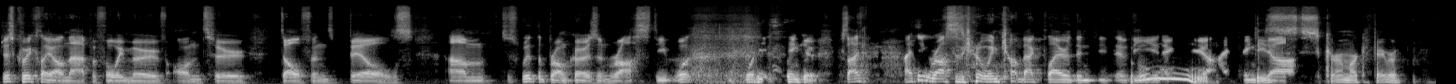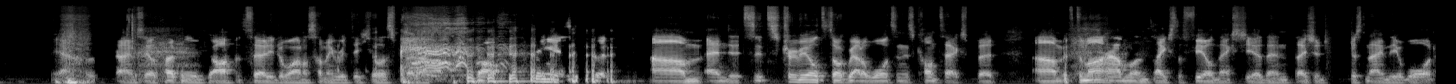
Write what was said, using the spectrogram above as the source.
Just quickly on that before we move on to Dolphins Bills. Um, just with the Broncos and Russ, do you, what what do you think of? Because I I think Russ is going to win comeback player of the, of the year next year. I think he's uh, current market favorite. Yeah. I was hoping he'd go up at thirty to one or something ridiculous. But uh, well, thing is, good. Um, and it's it's trivial to talk about awards in this context, but um, if Damar Hamlin takes the field next year, then they should just name the award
